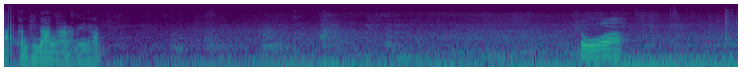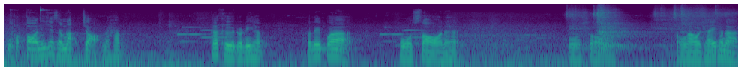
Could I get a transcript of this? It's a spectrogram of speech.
ตัดกันที่หน้างานแบบนี้นะครับ ตัวอุปกรณ์ที่ใช้สำหรับเจาะนะครับ ก็คือตัวนี้ครับเขาเรียกว่าโฮซอนะฮะโฮซอของเราใช้ขนาด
